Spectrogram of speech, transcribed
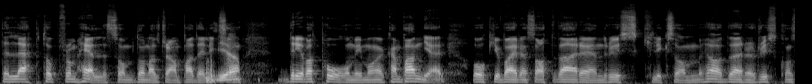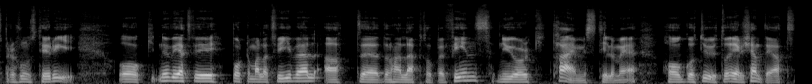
the laptop from hell som Donald Trump hade liksom yeah. drevat på om i många kampanjer. Och Joe Biden sa att det där är en rysk, liksom, ja, det är en rysk konspirationsteori. Och nu vet vi bortom alla tvivel att eh, den här laptopen finns. New York Times till och med har gått ut och erkänt det att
